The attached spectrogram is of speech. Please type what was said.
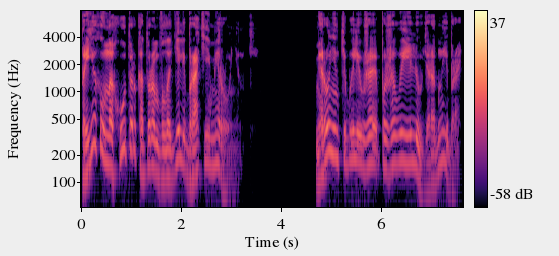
Приехал на хутор, которым владели братья Мироненки. Мироненки были уже пожилые люди, родные братья.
